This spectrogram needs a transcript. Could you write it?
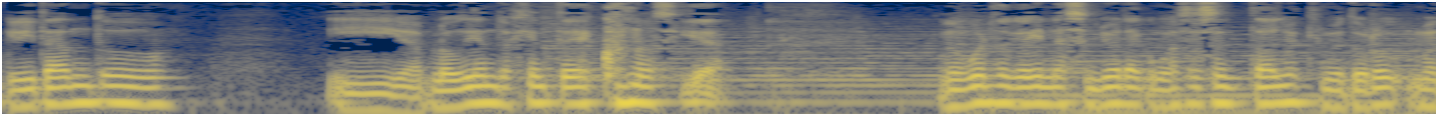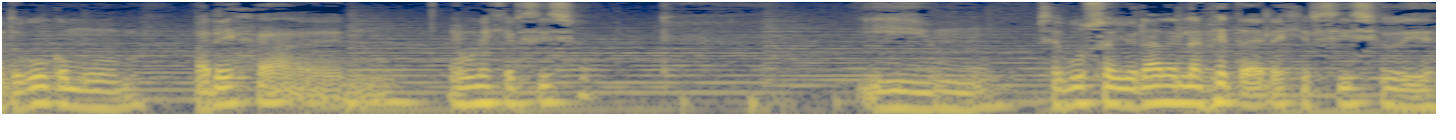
gritando y aplaudiendo a gente desconocida. Me acuerdo que hay una señora como hace 60 años que me, tocó, como pareja en, un ejercicio y se puso a llorar en la meta del ejercicio y,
